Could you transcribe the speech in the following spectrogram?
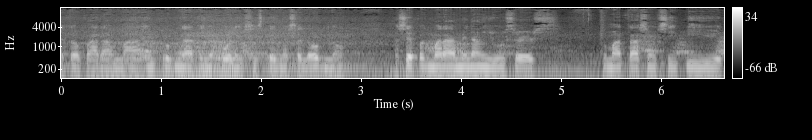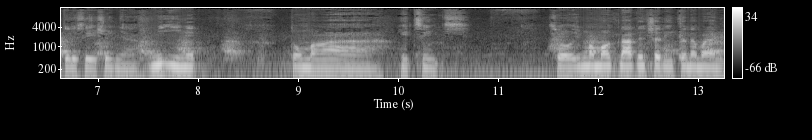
Ito para ma-improve natin yung cooling system niya sa loob no? Kasi pag marami ng users tumataas yung CPU utilization niya umiinit itong mga heatsinks So, imamount natin siya dito naman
